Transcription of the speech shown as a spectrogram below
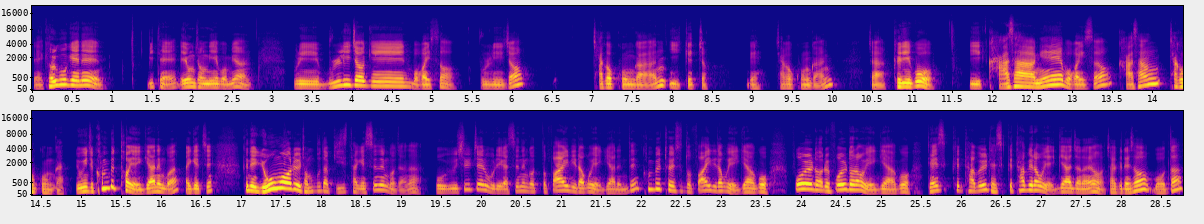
네, 결국에는 밑에 내용 정리해 보면 우리 물리적인 뭐가 있어? 물리적 작업 공간이 있겠죠. 네, 작업 공간. 자, 그리고 이 가상의 뭐가 있어요? 가상 작업 공간. 여기 이제 컴퓨터 얘기하는 거야. 알겠지? 근데 용어를 전부 다 비슷하게 쓰는 거잖아. 뭐 실제로 우리가 쓰는 것도 파일이라고 얘기하는데 컴퓨터에서도 파일이라고 얘기하고 폴더를 폴더라고 얘기하고 데스크탑을 데스크탑이라고 얘기하잖아요. 자, 그래서 뭐다?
